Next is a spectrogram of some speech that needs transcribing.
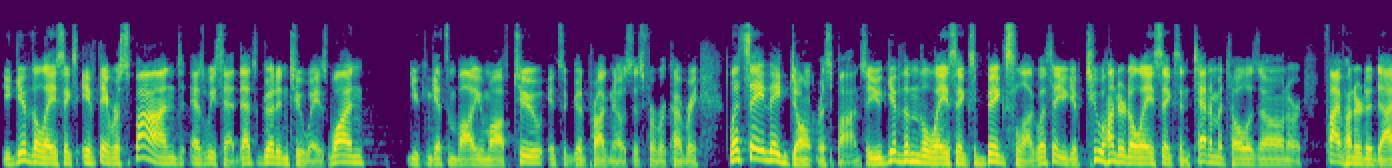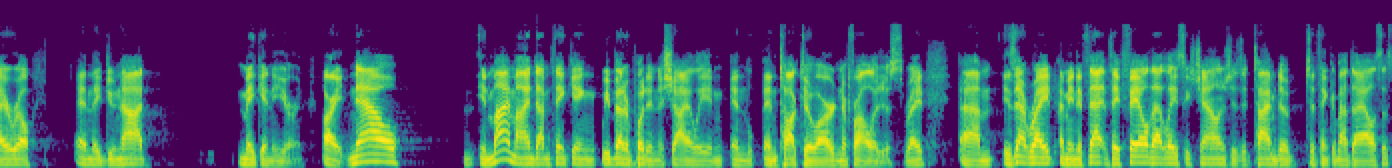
You give the lasix. If they respond as we said that's good in two ways. One you can get some volume off too. It's a good prognosis for recovery. Let's say they don't respond. So you give them the Lasix, big slug. Let's say you give 200 of Lasix and 10 of metolazone or 500 of Diuril, and they do not make any urine. All right, now in my mind, I'm thinking we better put in a Shiley and and, and talk to our nephrologist, right? Um, is that right? I mean, if that if they fail that Lasix challenge, is it time to to think about dialysis?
